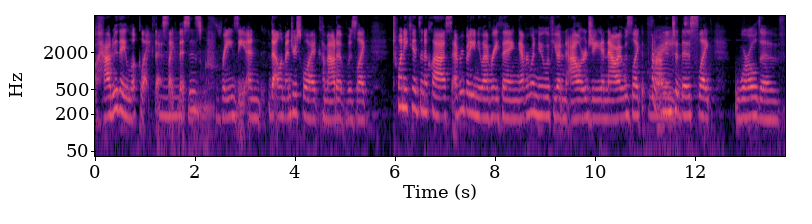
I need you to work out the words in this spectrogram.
how do they look like this? Like this is mm-hmm. crazy. And the elementary school I had come out of was like 20 kids in a class. Everybody knew everything. Everyone knew if you had an allergy. And now I was like thrown Right. into this like world of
